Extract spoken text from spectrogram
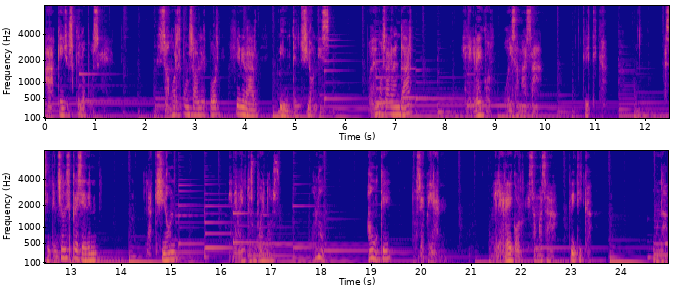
a aquellos que lo poseen. Somos responsables por generar intenciones podemos agrandar el egregor o esa masa crítica. Las intenciones preceden la acción en eventos buenos o no, aunque no se vean. El egregor, esa masa crítica, una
